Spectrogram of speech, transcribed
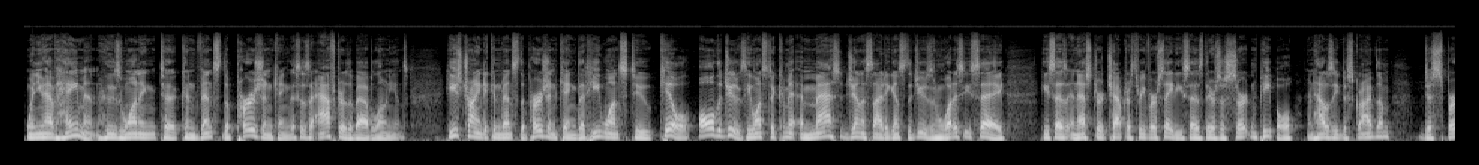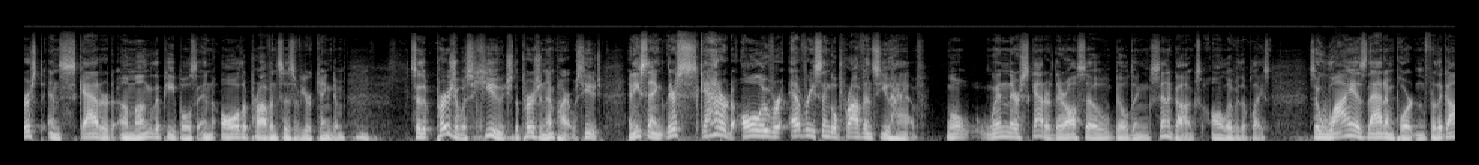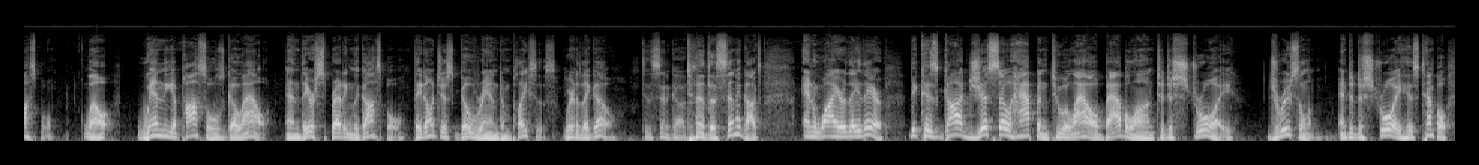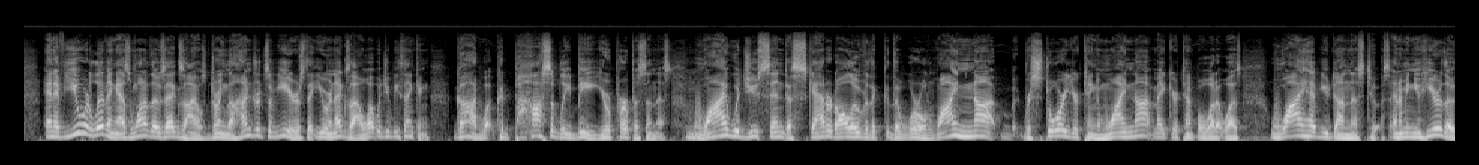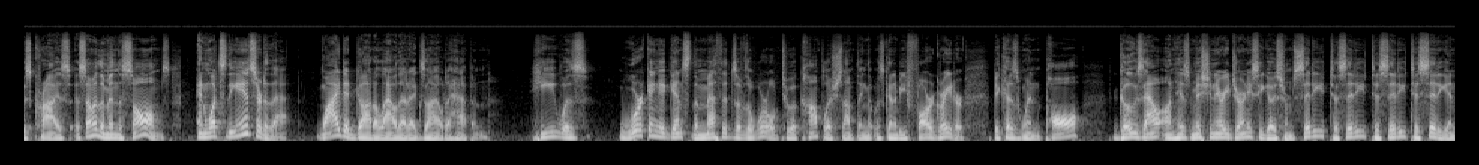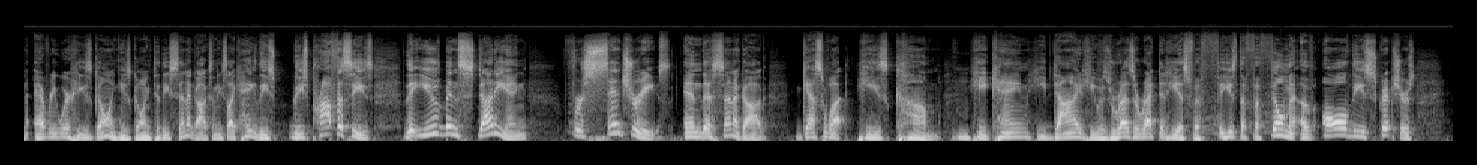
when you have Haman who's wanting to convince the Persian king, this is after the Babylonians He's trying to convince the Persian king that he wants to kill all the Jews. He wants to commit a mass genocide against the Jews. And what does he say? He says in Esther chapter 3 verse 8, he says there's a certain people and how does he describe them? Dispersed and scattered among the peoples in all the provinces of your kingdom. Hmm. So the Persia was huge. The Persian Empire was huge. And he's saying they're scattered all over every single province you have. Well, when they're scattered, they're also building synagogues all over the place. So, why is that important for the gospel? Well, when the apostles go out and they're spreading the gospel, they don't just go random places. Where do they go? To the synagogues. To the synagogues. And why are they there? Because God just so happened to allow Babylon to destroy Jerusalem and to destroy his temple. And if you were living as one of those exiles during the hundreds of years that you were in exile, what would you be thinking? God, what could possibly be your purpose in this? Hmm. Why would you send us scattered all over the, the world? Why not restore your kingdom? Why not make your temple what it was? Why have you done this to us? And I mean, you hear those cries, some of them in the Psalms. And what's the answer to that? Why did God allow that exile to happen? He was working against the methods of the world to accomplish something that was going to be far greater. Because when Paul goes out on his missionary journeys, he goes from city to city to city to city, and everywhere he's going, he's going to these synagogues, and he's like, "Hey, these these prophecies that you've been studying for centuries in this synagogue." Guess what? He's come. Hmm. He came. He died. He was resurrected. He is. He's the fulfillment of all these scriptures.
